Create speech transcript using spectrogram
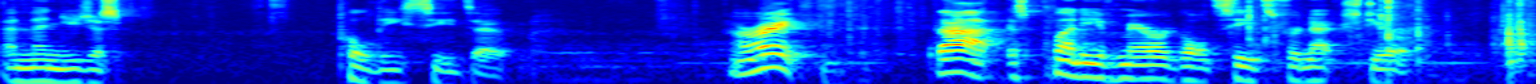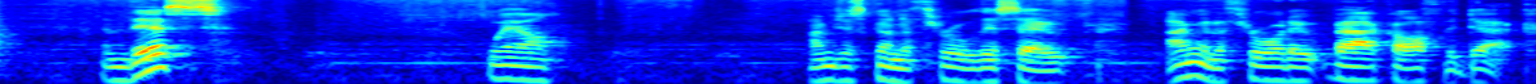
and then you just pull these seeds out. All right, that is plenty of marigold seeds for next year. And this, well, I'm just going to throw this out. I'm going to throw it out back off the deck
